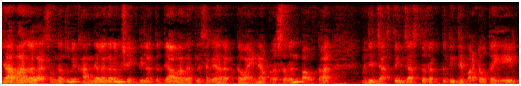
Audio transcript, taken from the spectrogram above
ज्या भागाला समजा तुम्ही खांद्याला गरम शेक दिला तर त्या भागातल्या सगळ्या रक्तवाहिन्या प्रसरण पावतात. म्हणजे जास्तीत जास्त रक्त तिथे पाठवता येईल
